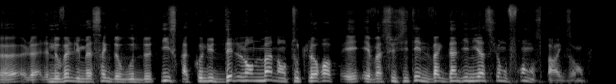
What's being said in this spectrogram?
Euh, la, nouvelle du massacre de Wounded sera connue dès le lendemain dans toute l'Europe et, va susciter une vague d'indignation en France, par exemple.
